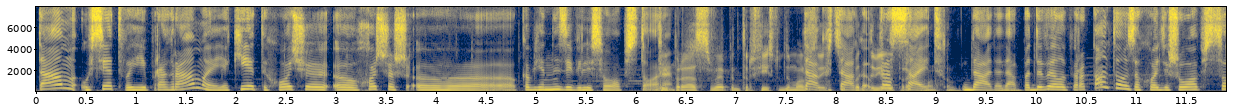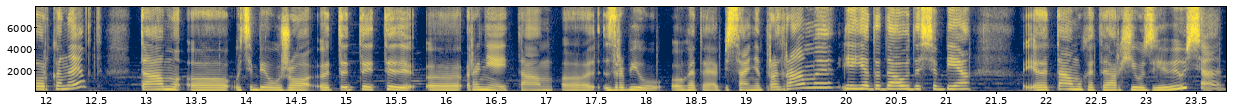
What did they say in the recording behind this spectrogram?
там усе твои праграмы якія ты хоча хочаш каб яны з'явіліся ў ты апсторе праз веб-інтэрфейс туды можаш так зайсці так developer сайт. да да да Мгм. по дэвелопер аккаунтам заходзіш у App Store Connect там э, у цябе ўжо ты ты, ты э, раней там э, зрабіў гэтае апісанне праграмы яе дадаў да сябе Э, там гэты архіў з'явіўся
